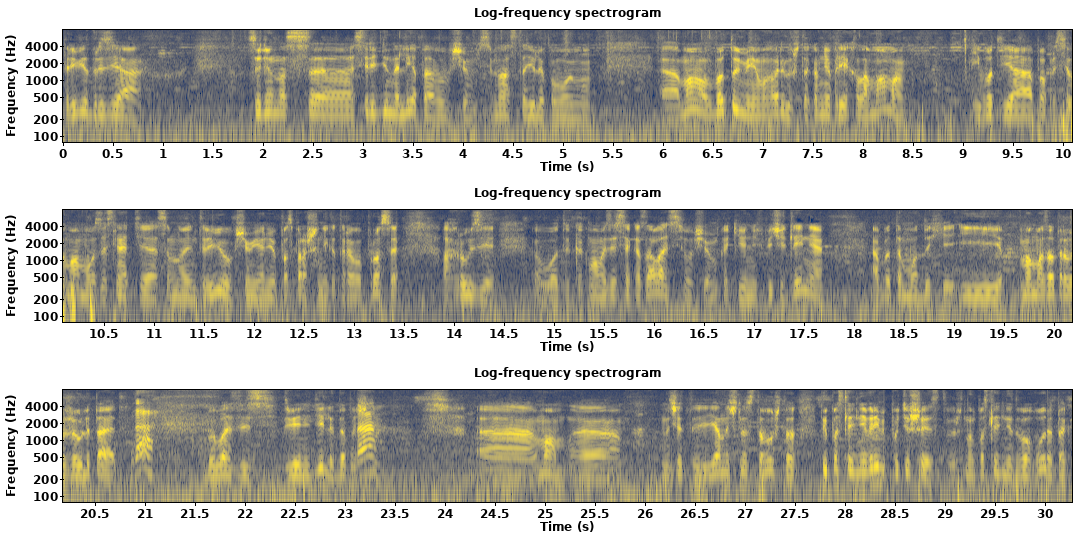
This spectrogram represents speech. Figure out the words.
Привет, друзья! Сегодня у нас э, середина лета, в общем, 17 июля, по-моему. Э, мама в Батуми, я вам говорил, что ко мне приехала мама. И вот я попросил маму заснять э, со мной интервью. В общем, я у нее поспрашиваю некоторые вопросы о Грузии. Вот, как мама здесь оказалась, в общем, какие у нее впечатления об этом отдыхе. И мама завтра уже улетает. Да, Была здесь две недели, да, почти? Да. А, мам, э, значит, я начну с того, что ты последнее время путешествуешь, но последние два года так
